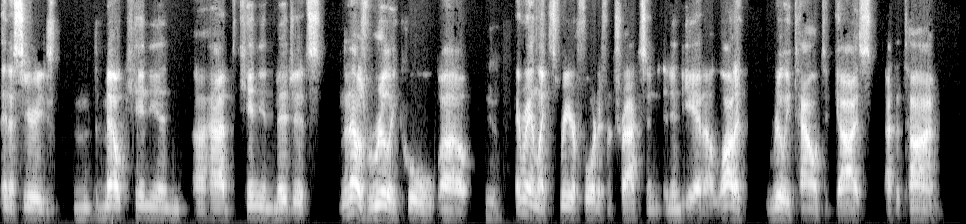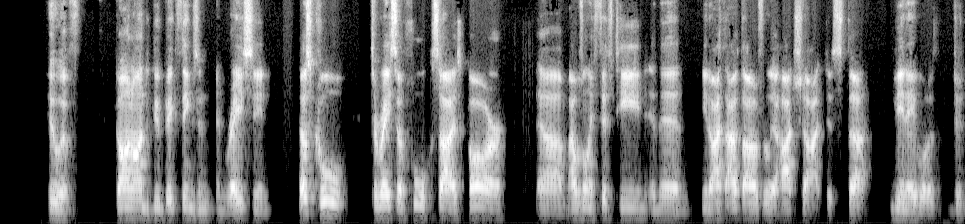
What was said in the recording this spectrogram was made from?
in a series. Mel Kenyon uh, had Kenyon midgets, and that was really cool. Uh, yeah. They ran like three or four different tracks in, in Indiana. A lot of really talented guys at the time who have gone on to do big things in, in racing. That was cool to race a full size car. Um, I was only 15, and then you know I, th- I thought I was really a hot shot, just uh, being able to, to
